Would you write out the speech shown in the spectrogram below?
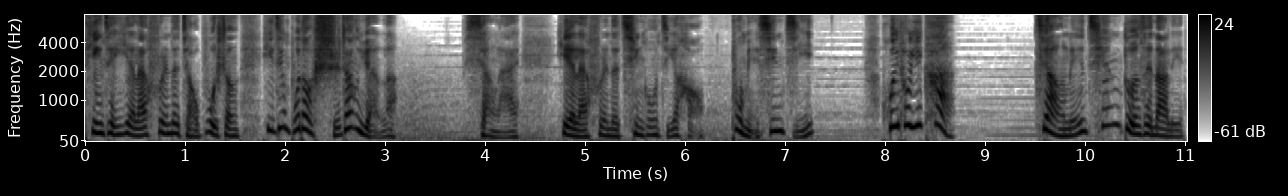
听见叶来夫人的脚步声已经不到十丈远了。想来叶来夫人的轻功极好，不免心急。回头一看，蒋灵谦蹲在那里，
